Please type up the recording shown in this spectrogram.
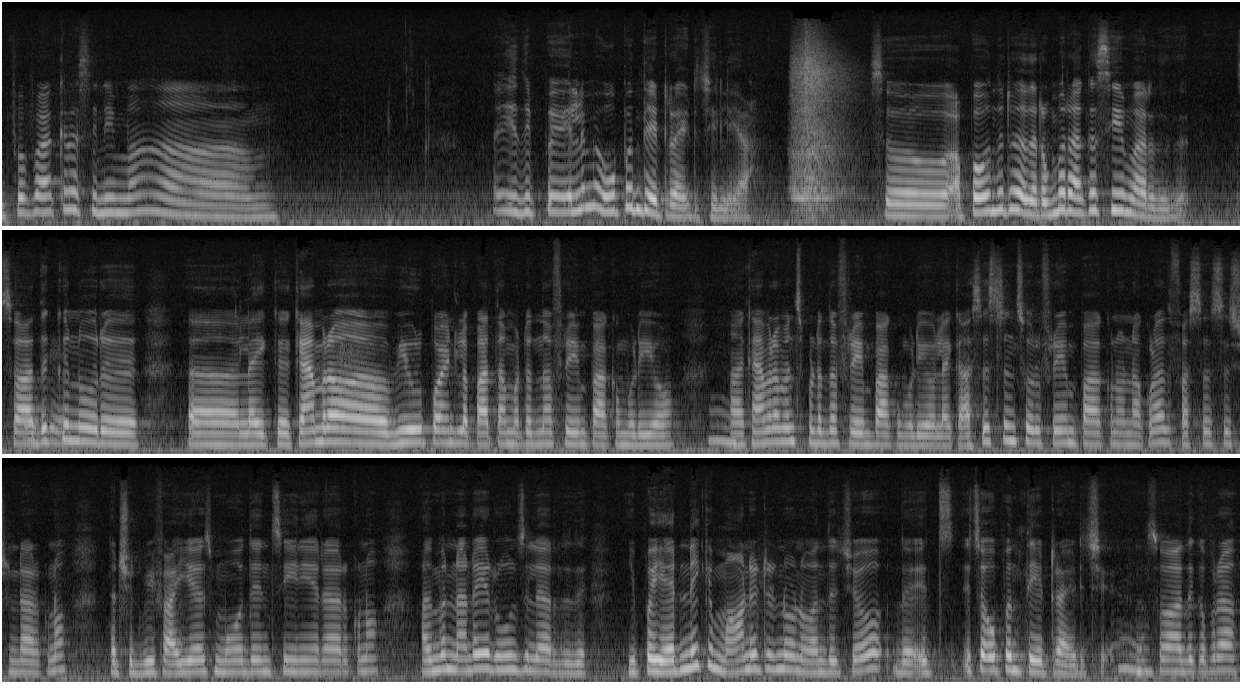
இப்போ பார்க்குற சினிமா இது இப்போ எல்லாமே ஓப்பன் தேட்டர் ஆயிடுச்சு இல்லையா? ஸோ அப்போ வந்துட்டு அது ரொம்ப ரகசியமாக இருந்தது. ஸோ அதுக்குன்னு ஒரு லைக் கேமரா வியூ பாயிண்டில் பார்த்தா மட்டும்தான் ஃப்ரேம் பார்க்க முடியும். கேமராமேன்ஸ் மட்டும்தான் ஃப்ரேம் பார்க்க முடியும். லைக் அசிஸ்டன்ஸ் ஒரு ஃப்ரேம் பார்க்கணுன்னா கூட அது ஃபஸ்ட் அசிஸ்டண்ட்டாக இருக்கணும். That should be five years more then சீனியராக இருக்கணும். அது மாதிரி நிறைய ரூல்ஸில் இருந்தது. இப்போ என்னைக்கு மானிட்டர்னு ஒன்று வந்துச்சோ the it's it's open theatre ஆயிடுச்சு. ஸோ அதுக்கப்புறம்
